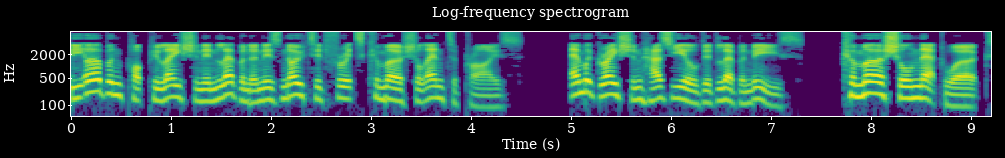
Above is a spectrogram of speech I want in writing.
The urban population in Lebanon is noted for its commercial enterprise. Emigration has yielded Lebanese commercial networks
